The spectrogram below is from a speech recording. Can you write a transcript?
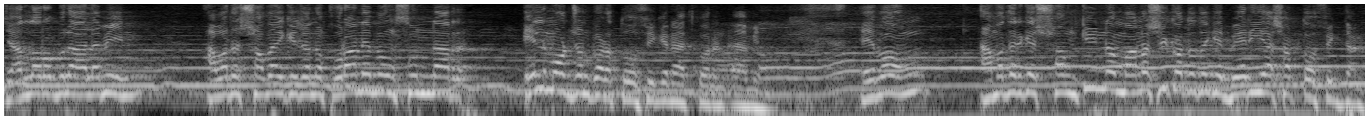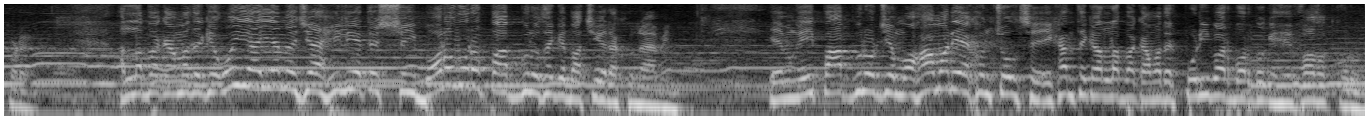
যে আল্লাহ রবুল্লাহ আলমিন আমাদের সবাইকে যেন কোরআন এবং সুন্নার এলম অর্জন করার তৌফিক এনায়ত করেন, আমিন। এবং আমাদেরকে সংকীর্ণ মানসিকতা থেকে বেরিয়ে আসার তৌফিক দান করেন। আল্লাহ পাক আমাদেরকে ওই আইয়ামে জাহিলিয়াতের সেই বড় বড় পাপগুলো থেকে বাঁচিয়ে রাখুন, আমিন। এবং এই পাপগুলোর যে মহামারী এখন চলছে, এখান থেকে আল্লাহ পাক আমাদের পরিবারবর্গকে হেফাজত করুন।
